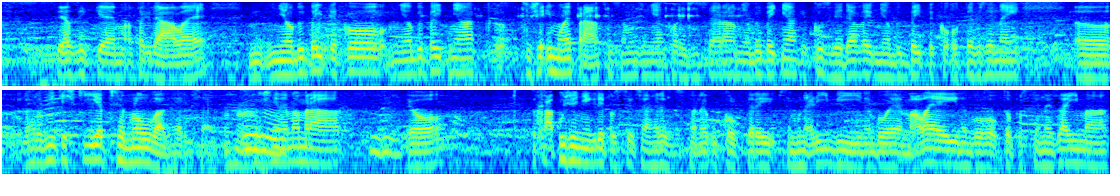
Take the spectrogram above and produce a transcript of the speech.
s, s jazykem a tak dále. Měl by být jako, měl by být nějak, což je i moje práce samozřejmě jako režiséra, měl by být nějak jako zvědavý, měl by být jako otevřený. Uh, hrozně těžký je přemlouvat herce. To strašně nemám rád. Jo, chápu, že někdy prostě třeba herec dostane úkol, který se mu nelíbí, nebo je malý, nebo ho to prostě nezajímá.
